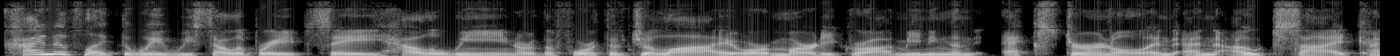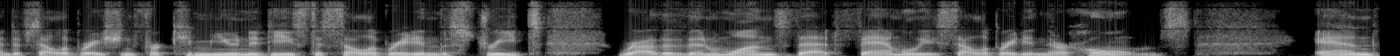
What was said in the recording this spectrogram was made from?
kind of like the way we celebrate, say, Halloween or the 4th of July or Mardi Gras, meaning an external and an outside kind of celebration for communities to celebrate in the streets rather than ones that families celebrate in their homes. And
